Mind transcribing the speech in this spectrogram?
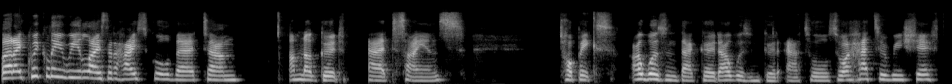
But I quickly realized at high school that um, I'm not good at science topics. I wasn't that good. I wasn't good at all. So I had to reshift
